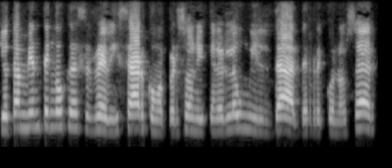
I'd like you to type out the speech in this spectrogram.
yo también tengo que revisar como persona y tener la humildad de reconocer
